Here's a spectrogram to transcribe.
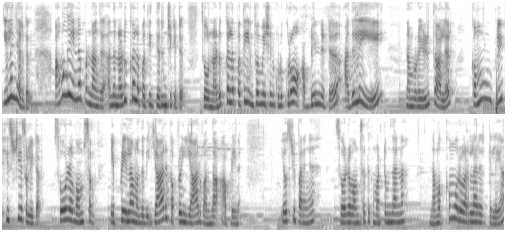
இளைஞர்கள் அவங்க என்ன பண்ணாங்க? அந்த நடுக்கலை பற்றி தெரிஞ்சுக்கிட்டு ஸோ நடுக்கலை பற்றி இன்ஃபர்மேஷன் கொடுக்குறோம் அப்படின்னுட்டு அதுலேயே நம்மளோட எழுத்தாளர் கம்ப்ளீட் ஹிஸ்ட்ரியை சொல்லிட்டார். சோழ வம்சம் எப்படியெல்லாம் வந்தது? யாருக்கு அப்புறம் யார் வந்தா அப்படின்னு. யோசிச்சு பாருங்க. சோழ வம்சத்துக்கு மட்டும்தானா? நமக்கும் ஒரு வரலாறு இருக்கு இல்லையா?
